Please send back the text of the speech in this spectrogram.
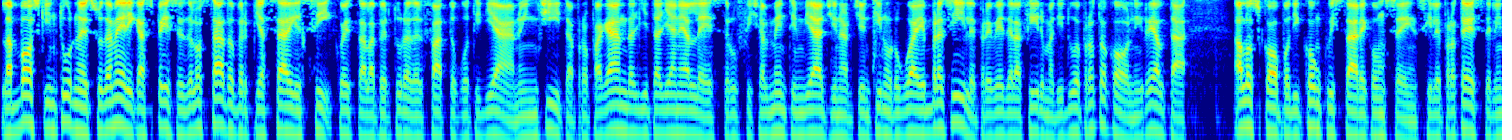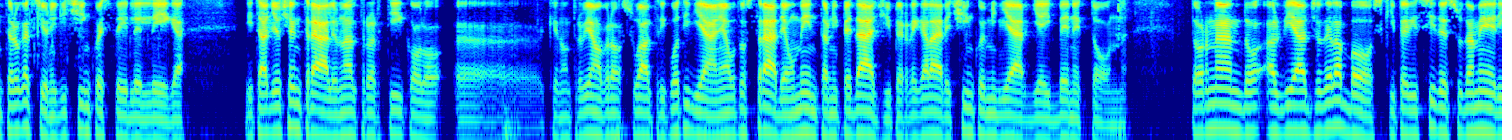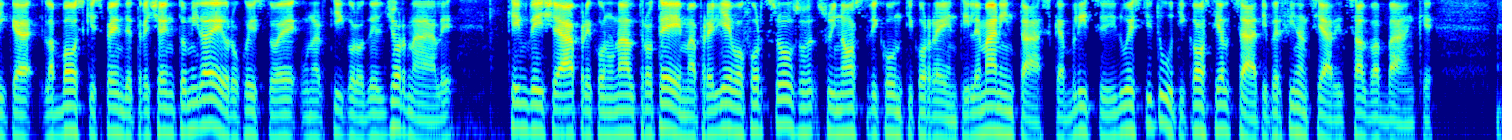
La Boschi in tour nel Sud America a spese dello Stato per piazzare il sì, questa è l'apertura del Fatto Quotidiano, incita propaganda agli italiani all'estero, ufficialmente in viaggio in Argentina, Uruguay e Brasile, prevede la firma di due protocolli, in realtà ha lo scopo di conquistare consensi, le proteste e le interrogazioni di 5 Stelle e Lega. L'Italia Centrale, un altro articolo eh, che non troviamo però su altri quotidiani, autostrade aumentano i pedaggi per regalare 5 miliardi ai Benetton. Tornando al viaggio della Boschi, per il sì del Sud America la Boschi spende 300 mila euro, questo è un articolo del giornale che invece apre con un altro tema, prelievo forzoso sui nostri conti correnti, le mani in tasca, blitz di due istituti, costi alzati per finanziare il salvabanche.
